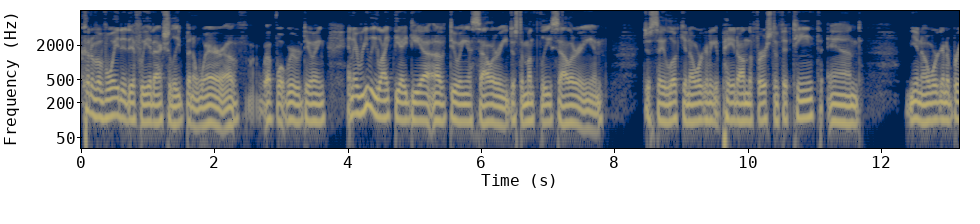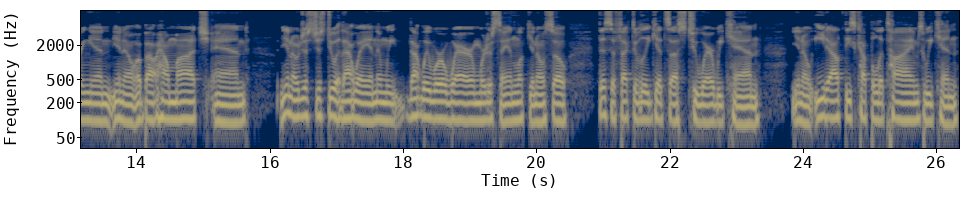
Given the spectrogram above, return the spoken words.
could have avoided if we had actually been aware of of what we were doing. And I really like the idea of doing a salary, just a monthly salary, and just say, look, you know, we're going to get paid on the first and fifteenth, and you know, we're going to bring in, you know, about how much, and you know, just just do it that way, and then we that way we're aware, and we're just saying, look, you know, so this effectively gets us to where we can you know, eat out these couple of times. We can,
